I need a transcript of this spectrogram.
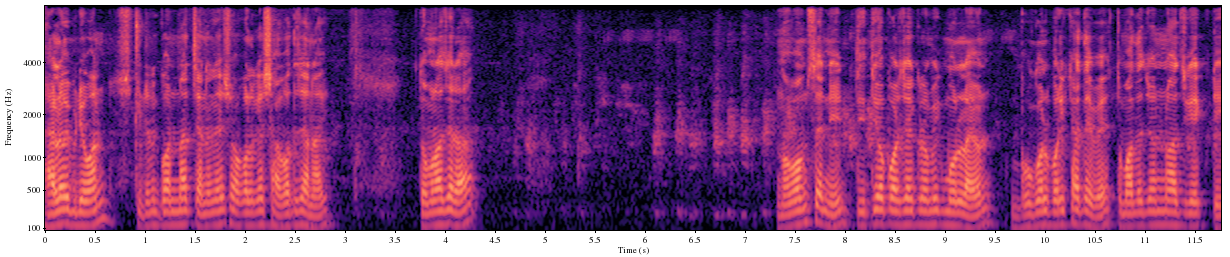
হ্যালো এভরিওয়ান স্টুডেন্ট কর্নার চ্যানেলে সকলকে স্বাগত জানাই। তোমরা যারা নবম শ্রেণির তৃতীয় পর্যায়ক্রমিক মূল্যায়ন, ভূগোল পরীক্ষা দেবে, তোমাদের জন্য আজকে একটি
